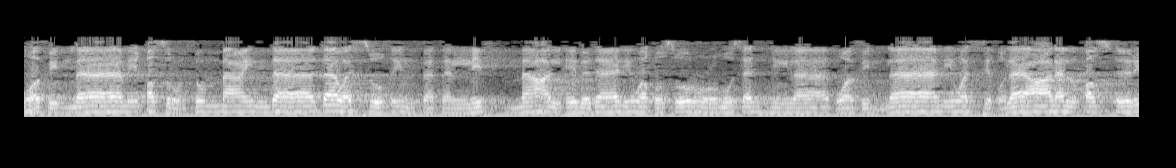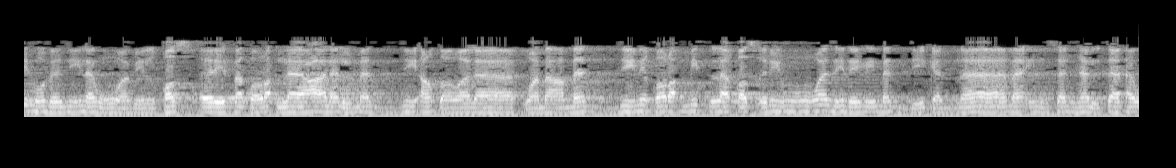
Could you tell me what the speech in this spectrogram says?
وفي اللام قصر ثم عند توسط فثلث مع الإبدال وقصر مسهلا. وفي اللام والثقلا على القصر مبدلا وبالقصر فاقرأ لا على المد أطولا ومع مد اقرأ مثل قصر وزد لمدك اللام إن سهلت أو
